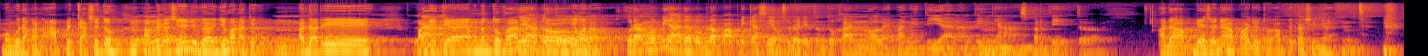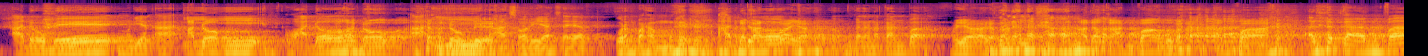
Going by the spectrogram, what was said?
menggunakan aplikasi tuh. Aplikasinya juga gimana tuh? Ah, Dari panitia yang menentukan Ya, atau betul. gimana? Kurang lebih ada beberapa aplikasi yang sudah ditentukan oleh panitia nantinya Hmm. seperti itu. Ada biasanya apa aja tuh aplikasinya? Adobe, kemudian AI, Adobe. oh Adobe, Adobe. AI, Adobe. ah sorry ya, saya kurang paham. Adobe, Canva ya? Oh, bukan anak Canva, Oh iya, ada bukan kan. anak Canva, Ada Canva, bukan ada Canva. ada Canva,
